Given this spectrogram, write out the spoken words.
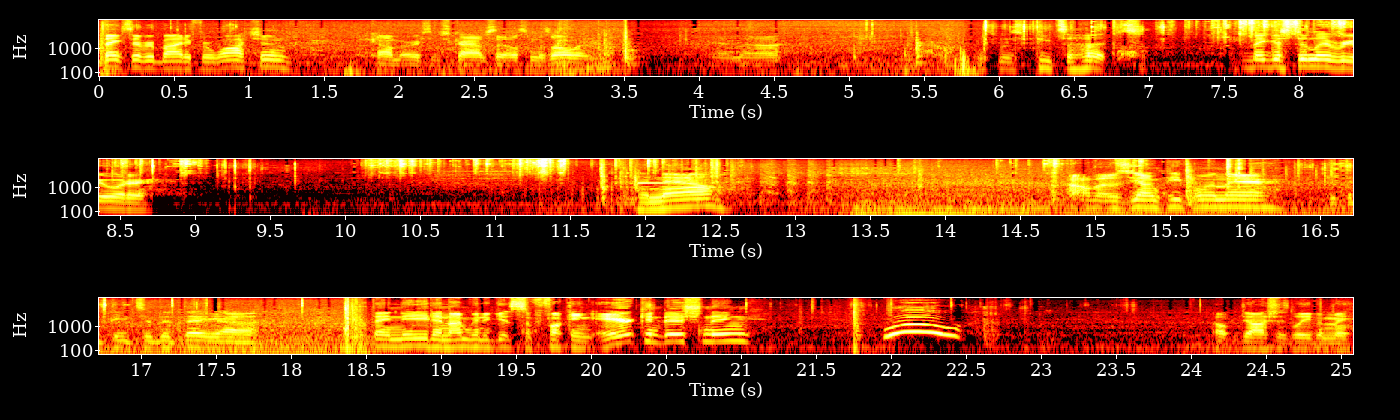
Thanks everybody for watching. Comment, rate, subscribe, say awesome as always. And uh, this was Pizza Hut's biggest delivery order. And now, all those young people in there get the pizza that they uh, that they need, and I'm gonna get some fucking air conditioning. Woo! Oh, Josh is leaving me.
